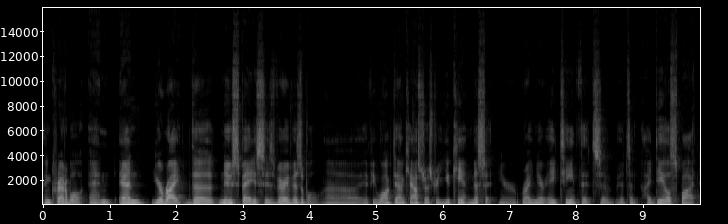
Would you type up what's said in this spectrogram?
incredible and and you're right the new space is very visible uh, if you walk down castro street you can't miss it. You're right near 18th it's a it's an ideal spot.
